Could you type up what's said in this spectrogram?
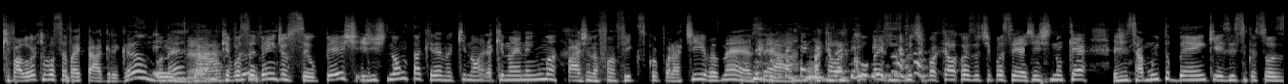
que valor que você vai estar agregando, né? Exato. Porque você vende o seu peixe, e a gente não tá querendo aqui, não, aqui não é nenhuma página fanfics corporativas, né? Assim, a- aquela coisa do tipo, aquela coisa do tipo assim, a gente não quer, a gente sabe muito bem que existem pessoas,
